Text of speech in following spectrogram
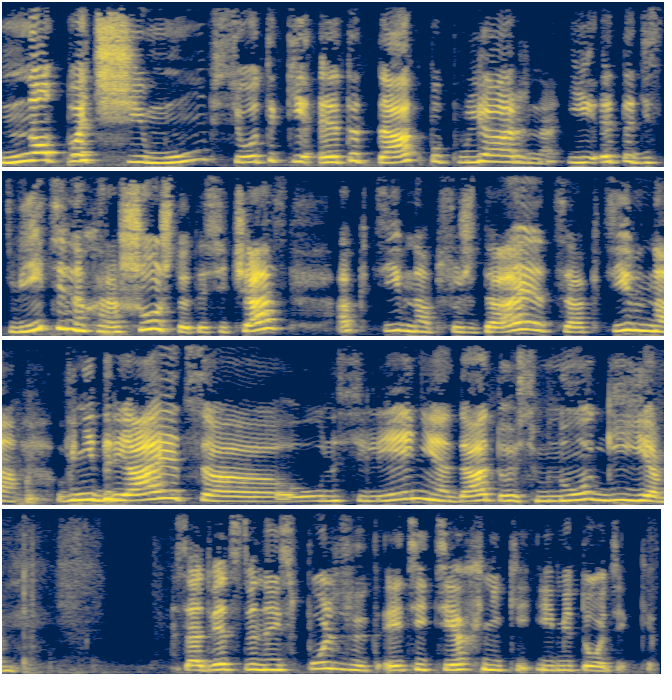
Но почему все-таки это так популярно? И это действительно хорошо, что это сейчас активно обсуждается, активно внедряется у населения, да, то есть многие соответственно, используют эти техники и методики.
